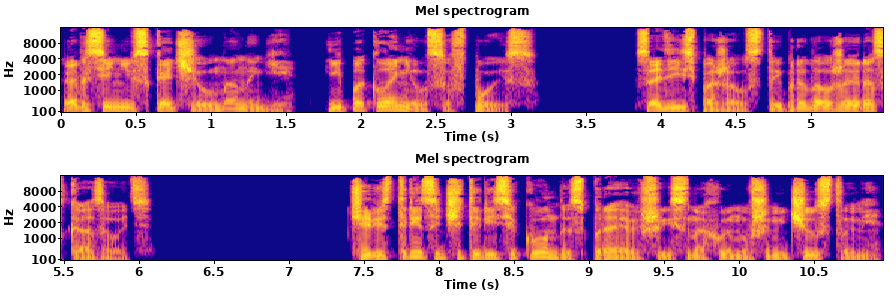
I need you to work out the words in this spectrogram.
Арсений вскочил на ноги и поклонился в пояс. Садись, пожалуйста, и продолжай рассказывать. Через 34 секунды, справившись с нахлынувшими чувствами,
